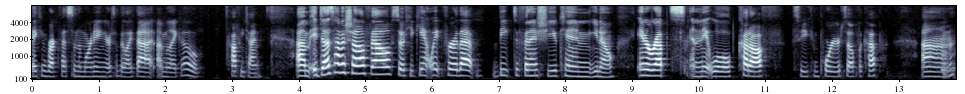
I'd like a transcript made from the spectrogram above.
making breakfast in the morning or something like that, I'm like, oh, coffee time. Um, it does have a shut-off valve, so if you can't wait for that beep to finish, you can, you know, interrupt and it will cut off so you can pour yourself a cup. Um,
